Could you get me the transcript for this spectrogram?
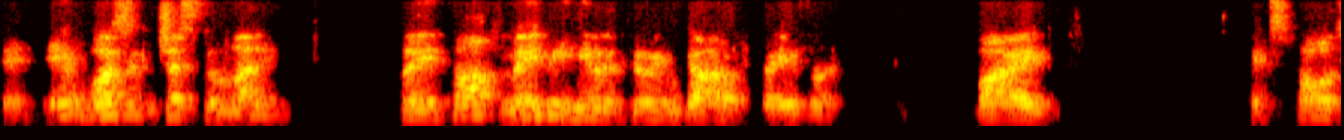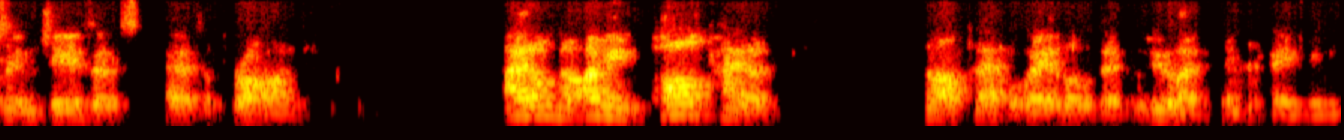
it, wasn't just the money, but he thought maybe he was doing God a favor by exposing Jesus as a fraud. I don't know. I mean, Paul kind of thought that way a little bit too, I think, maybe.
